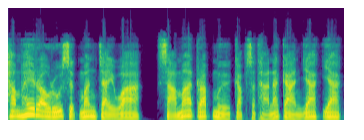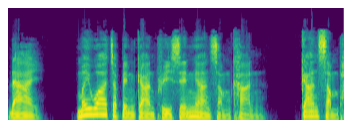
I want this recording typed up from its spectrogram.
ทำให้เรารู้สึกมั่นใจว่าสามารถรับมือกับสถานการณ์ยากๆได้ ไม่ว่าจะเป็นการพรีเซนต์งานสำคัญ การสัมภ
